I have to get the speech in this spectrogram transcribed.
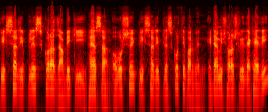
পিকচার রিপ্লেস করা যাবে কি? হ্যাঁ স্যার। অবশ্যই পিকচার রিপ্লেস করতে পারবেন। এটা আমি সরাসরি দেখাই দিই।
